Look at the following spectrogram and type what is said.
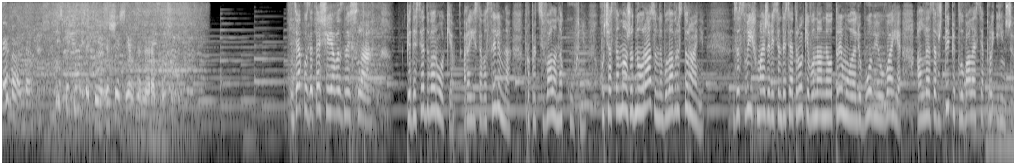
Да, да. Из 15 6 я уже на работе. Дякую за те, що я вас знайшла. 52 роки Раїса Васильівна пропрацювала на кухні, хоча сама жодного разу не була в ресторані. За своїх майже 80 років вона не отримувала любові і уваги, але завжди піклувалася про інших.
